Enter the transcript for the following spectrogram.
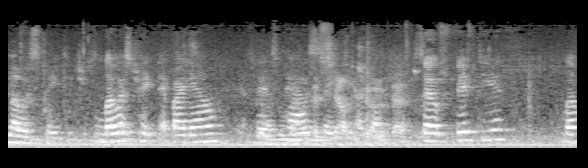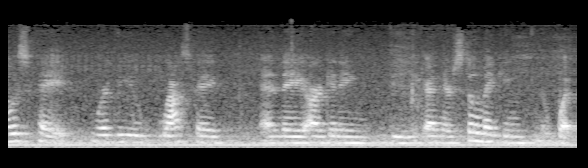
Lowest paid teachers. Lowest paid, by now, that's the passed? lowest South Dakota Okay, passed. so 50th, lowest paid, we're the last paid, and they are getting the, and they're still making, what,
